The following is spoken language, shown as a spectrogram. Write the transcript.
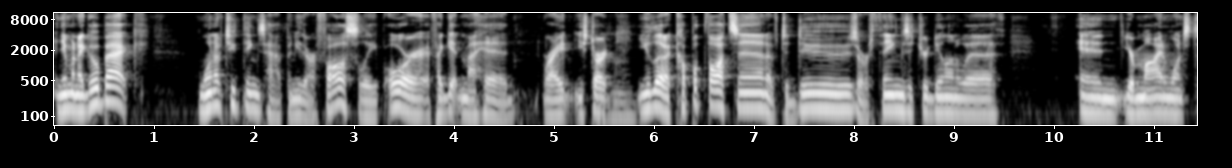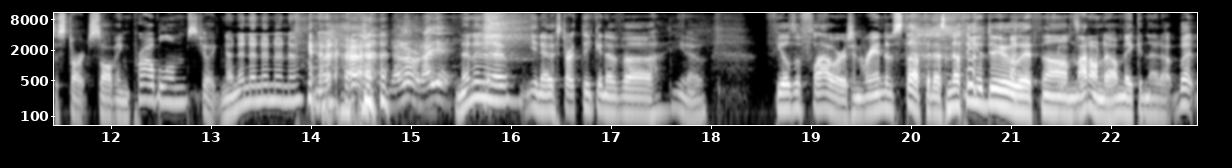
and then when I go back, one of two things happen: either I fall asleep, or if I get in my head, right, you start you let a couple thoughts in of to dos or things that you're dealing with. And your mind wants to start solving problems. You're like, no, no, no, no, no, no, no, no, no, not yet. no, no, no, no. You know, start thinking of uh, you know, fields of flowers and random stuff that has nothing to do with um, I don't know, I'm making that up. But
